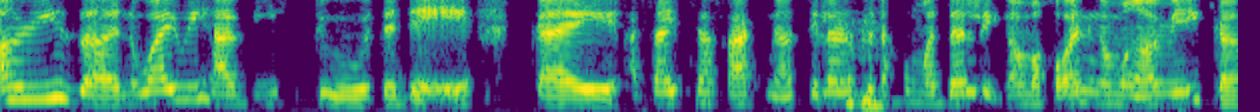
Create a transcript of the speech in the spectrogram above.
Ang reason why we have these two today, kay aside sa fact na sila ra sa akong madali nga makuan nga mga amika,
